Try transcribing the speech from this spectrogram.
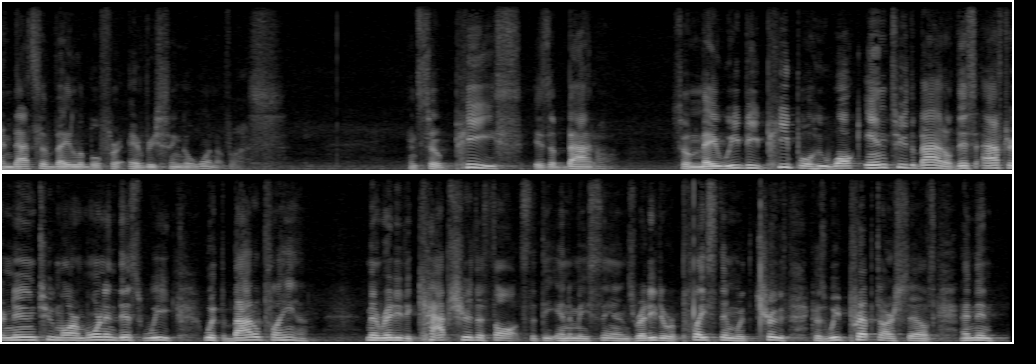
and that's available for every single one of us. And so peace is a battle. So may we be people who walk into the battle this afternoon, tomorrow morning, this week with the battle plan. Man, ready to capture the thoughts that the enemy sends, ready to replace them with truth because we prepped ourselves and then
